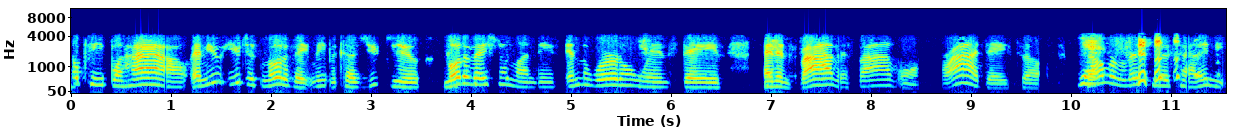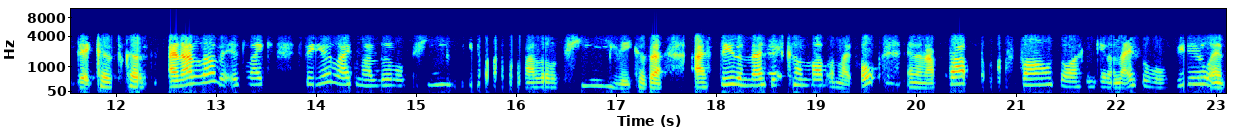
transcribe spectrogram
tell people how, and you you just motivate me because you do motivational Mondays in the Word on Wednesdays, and then five and five on Friday. So yes. tell the listeners how they need that, cause, cause, and I love it. It's like see, you're like my little TV, my little TV, because I I see the message come up. I'm like, oh, and then I prop up my phone so I can get a nice little view, and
